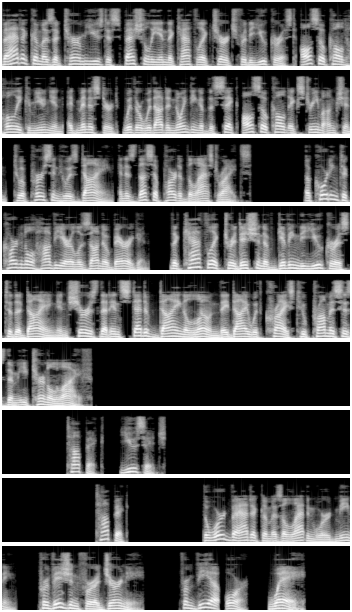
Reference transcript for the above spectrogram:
Viaticum is a term used especially in the Catholic Church for the Eucharist also called Holy Communion administered, with or without anointing of the sick also called extreme unction, to a person who is dying, and is thus a part of the last rites. According to Cardinal Javier Lozano Barragan, "...the Catholic tradition of giving the Eucharist to the dying ensures that instead of dying alone they die with Christ who promises them eternal life." Usage The word viaticum is a Latin word meaning, "...provision for a journey", from via, or way.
